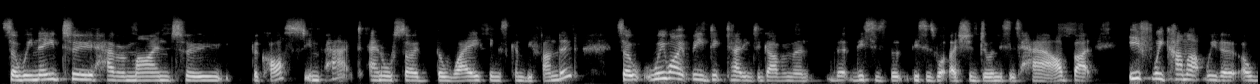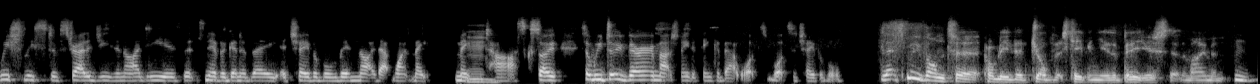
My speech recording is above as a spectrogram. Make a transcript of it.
So we need to have a mind to the cost impact and also the way things can be funded. So we won't be dictating to government that this is the this is what they should do and this is how. But if we come up with a, a wish list of strategies and ideas that's never going to be achievable, then no, that won't meet meet mm. the task. So so we do very much need to think about what's what's achievable. Let's move on to probably the job that's keeping you the busiest at the moment, mm.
